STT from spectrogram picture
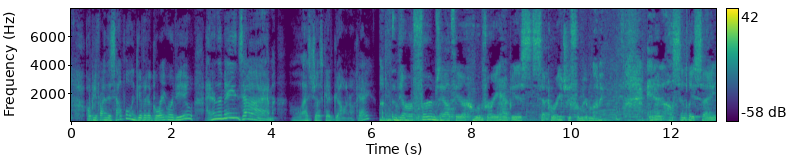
Hope you find this helpful and give it a great review. And in the meantime, let's just get going, okay? There are firms out there who are very happy to separate you from your money. And I'll simply say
